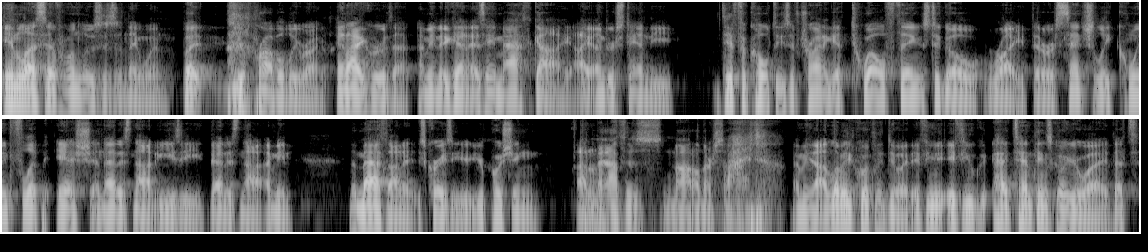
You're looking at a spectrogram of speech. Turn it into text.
Unless everyone loses and they win. But you're probably right. And I agree with that. I mean, again, as a math guy, I understand the difficulties of trying to get 12 things to go right that are essentially coin flip ish. And that is not easy. That is not, I mean, the math on it is crazy. You're, you're pushing, I don't know. math is not on their side. I mean, uh, let me quickly do it. If you if you had 10 things go your way, that's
